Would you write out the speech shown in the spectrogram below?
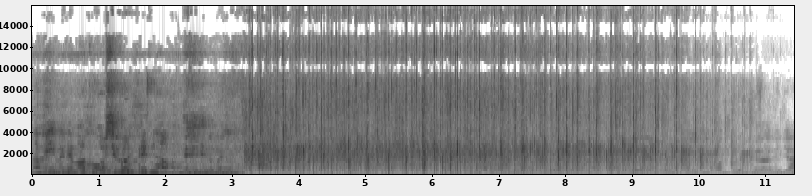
Ами, ме ми е малко лошо, признавам. От тук видя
